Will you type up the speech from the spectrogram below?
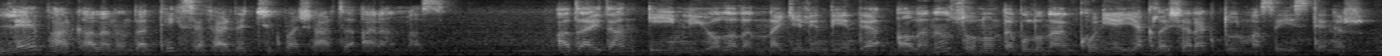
L park alanında tek seferde çıkma şartı aranmaz. Adaydan eğimli yol alanına gelindiğinde alanın sonunda bulunan konuya yaklaşarak durması istenir.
